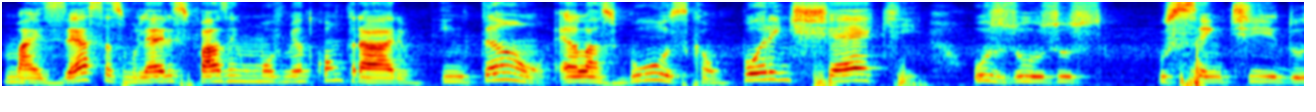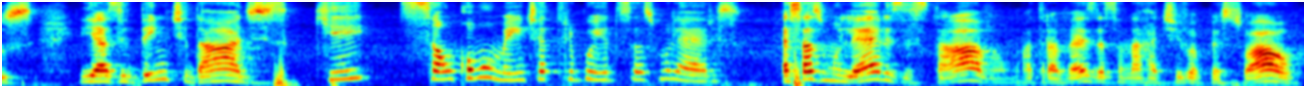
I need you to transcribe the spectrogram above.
Mas essas mulheres fazem um movimento contrário. Então, elas buscam pôr em xeque os usos, os sentidos e as identidades que são comumente atribuídos às mulheres. Essas mulheres estavam, através dessa narrativa pessoal,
